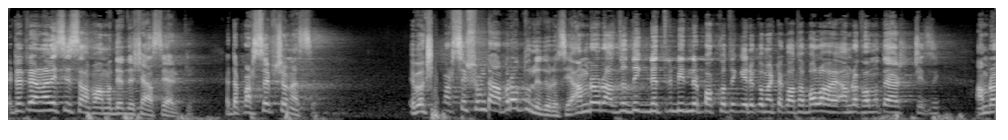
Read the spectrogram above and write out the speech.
এটা একটা অ্যানালিসিস আমাদের দেশে আছে আর কি। একটা পারসেপশন আছে। এবং সেই পারসেপশনটা আমরাও তুলে ধরেছি। আমরাও রাজনৈতিক নেতৃবৃন্দের পক্ষ থেকে এরকম একটা কথা বলা হয়, আমরা ক্ষমতায় আসছি আমরা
